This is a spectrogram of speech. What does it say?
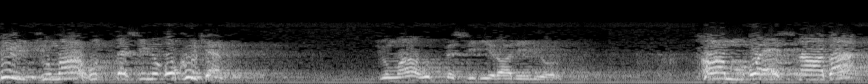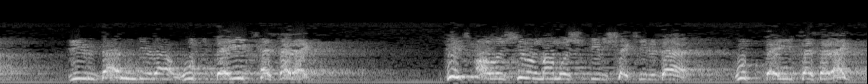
bir cuma hutbesini okurken cuma hutbesi irade ediyor. Tam o esnada birdenbire hutbeyi keserek hiç alışılmamış bir şekilde hutbeyi keserek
